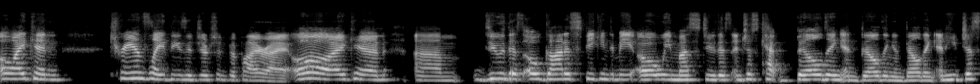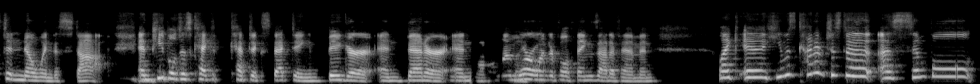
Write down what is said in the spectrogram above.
oh I can translate these Egyptian papyri. Oh, I can um, do this. Oh, God is speaking to me. Oh, we must do this. And just kept building and building and building. And he just didn't know when to stop. And mm-hmm. people just kept, kept expecting bigger and better and more wonderful things out of him. And like uh, he was kind of just a, a simple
